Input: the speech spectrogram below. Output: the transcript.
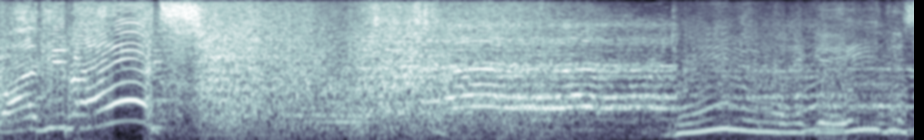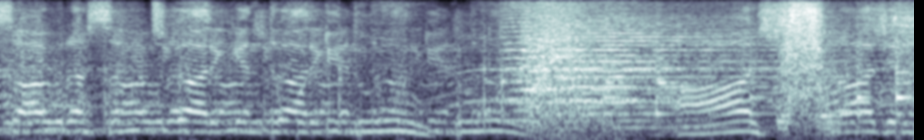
ವಾದಿರಾಜ್ ನೀನು ನನಗೆ ಐದು ಸಾವಿರ ಸಂಚಿಗಾರಿಕೆ ಅಂತ ಕೊಟ್ಟಿದ್ದು ಆ ಶಿವರಾಜನ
